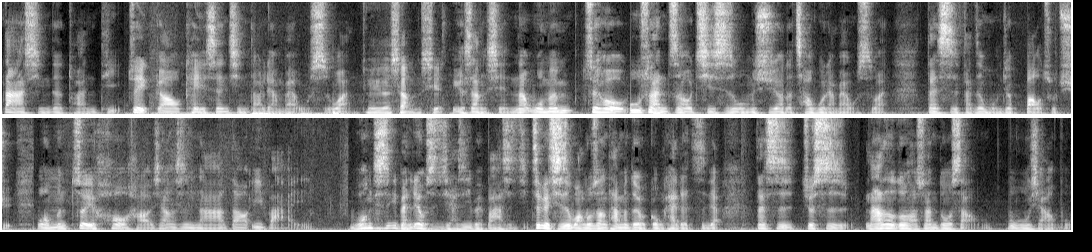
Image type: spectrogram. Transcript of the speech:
大型的团体最高可以申请到两百五十万，有一个上限，一个上限。那我们最后估算之后，其实我们需要的超过两百五十万，但是反正我们就报出去，我们最后好像是拿到一百。我忘记是一百六十几还是一百八十几，这个其实网络上他们都有公开的资料，但是就是拿到多少算多少，不无小补。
